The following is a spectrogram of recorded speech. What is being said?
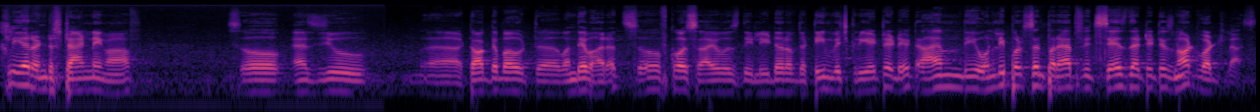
clear understanding of. So as you uh, talked about uh, Vande Bharat, so of course I was the leader of the team which created it. I am the only person perhaps which says that it is not world class.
